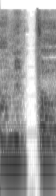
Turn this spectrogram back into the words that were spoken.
coming for.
